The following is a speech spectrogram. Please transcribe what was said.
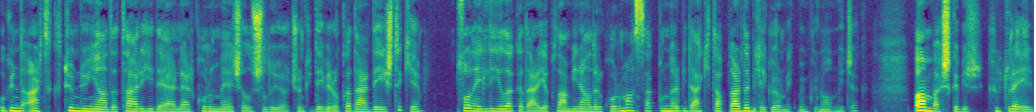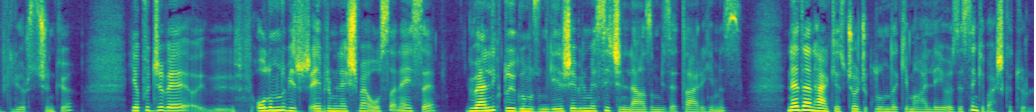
Bugün de artık tüm dünyada tarihi değerler korunmaya çalışılıyor. Çünkü devir o kadar değişti ki son 50 yıla kadar yapılan binaları korumazsak bunları bir daha kitaplarda bile görmek mümkün olmayacak. Bambaşka bir kültüre evriliyoruz çünkü. Yapıcı ve olumlu bir evrimleşme olsa neyse güvenlik duygumuzun gelişebilmesi için lazım bize tarihimiz. Neden herkes çocukluğundaki mahalleyi özlesin ki başka türlü?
